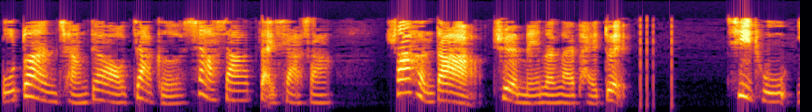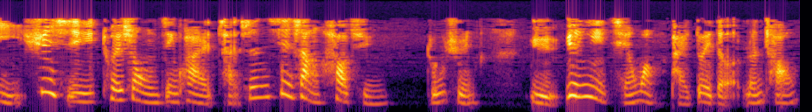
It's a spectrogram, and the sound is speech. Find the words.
不断强调价格下杀再下杀，杀很大却没人来排队。企图以讯息推送，尽快产生线上号群族群与愿意前往排队的人潮。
